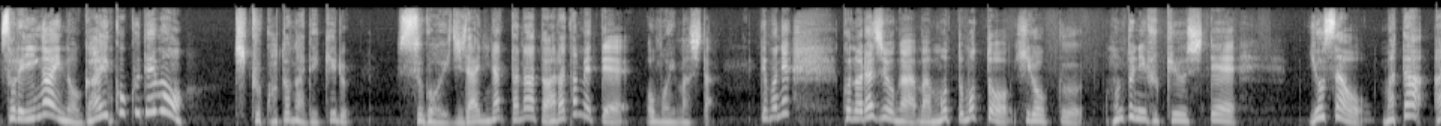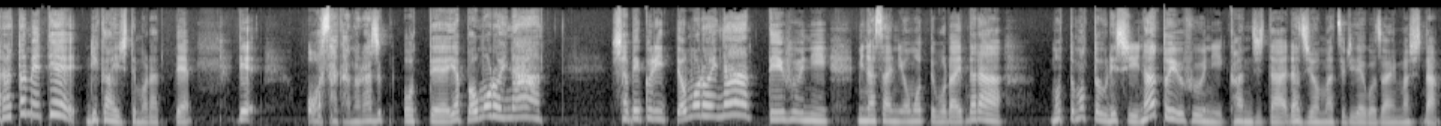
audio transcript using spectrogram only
それ以外の外国でも聞くことができる。すごい時代になったなと改めて思いましたでもねこのラジオがまあもっともっと広く本当に普及して良さをまた改めて理解してもらってで大阪のラジオってやっぱおもろいなしゃべくりっておもろいなっていうふうに皆さんに思ってもらえたらもっともっと嬉しいなというふうに感じたラジオ祭りでございました。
